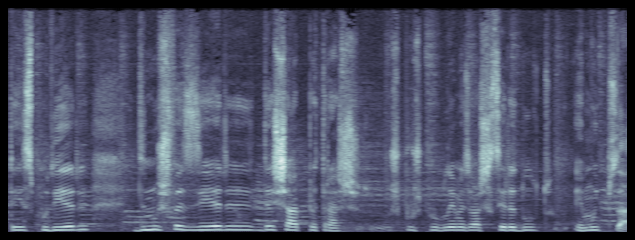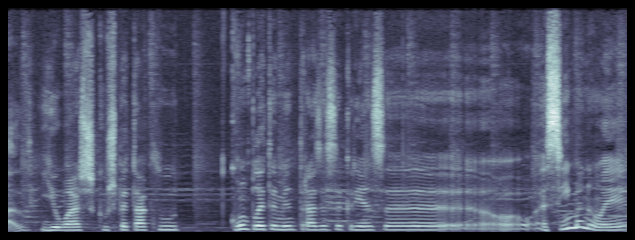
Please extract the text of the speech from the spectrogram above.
tem esse poder de nos fazer deixar para trás os, os problemas. Eu acho que ser adulto é muito pesado e eu acho que o espetáculo completamente traz essa criança acima, não é?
